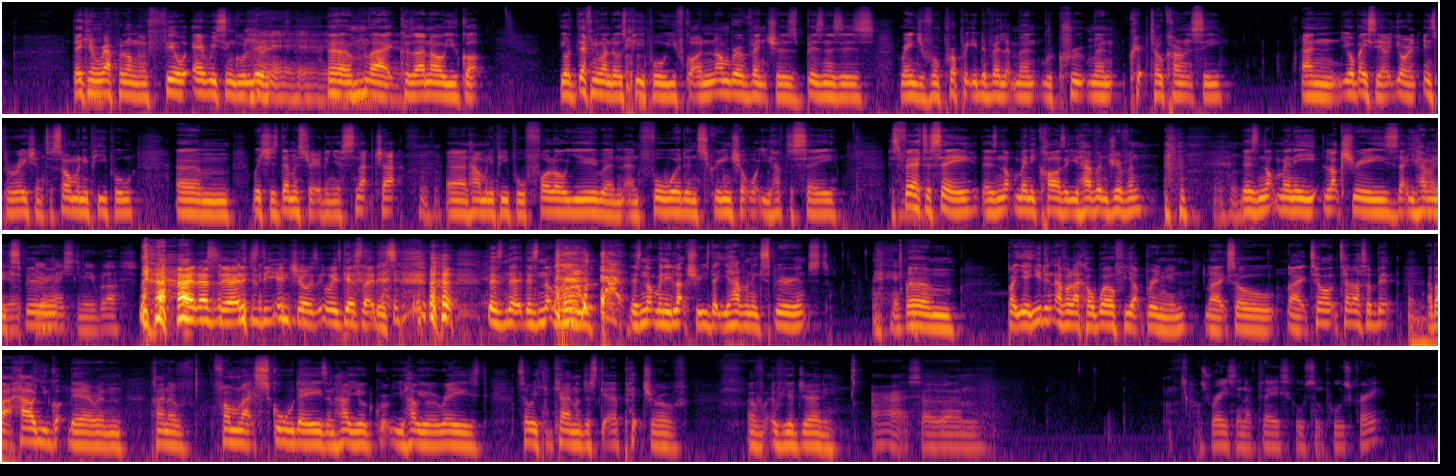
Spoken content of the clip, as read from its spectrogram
They can rap along and feel every single lyric. um, like, because I know you've got, you're definitely one of those people. You've got a number of ventures, businesses ranging from property development, recruitment, cryptocurrency, and you're basically you're an inspiration to so many people, um, which is demonstrated in your Snapchat and how many people follow you and, and forward and screenshot what you have to say. It's fair to say there's not many cars that you haven't driven. there's not many luxuries that you haven't You're- experienced. You're making me blush. That's yeah, this is the intro. It always gets like this. there's no, there's not many there's not many luxuries that you haven't experienced. Um, but yeah, you didn't have a, like a wealthy upbringing. Like so, like tell tell us a bit about how you got there and kind of from like school days and how you how you were raised, so we can kind of just get a picture of of, of your journey. All right, so um, I was raised in a place called St Paul's Cray,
